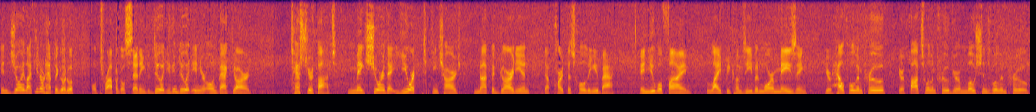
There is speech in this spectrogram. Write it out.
Enjoy life. You don't have to go to a tropical setting to do it. You can do it in your own backyard. Test your thoughts. Make sure that you are taking charge, not the guardian, that part that's holding you back. And you will find life becomes even more amazing. Your health will improve, your thoughts will improve, your emotions will improve.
